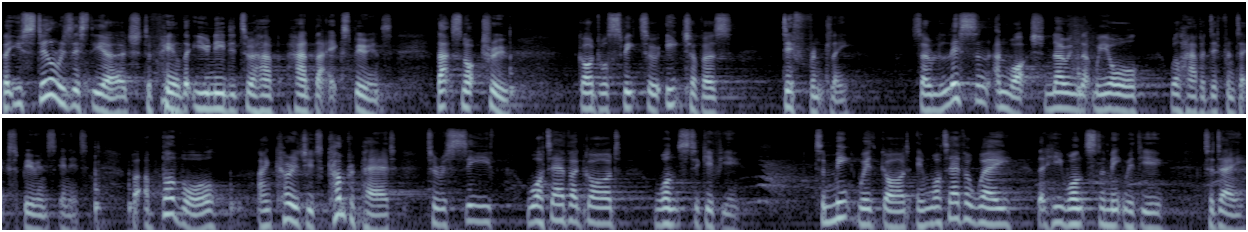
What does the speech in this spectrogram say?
that you still resist the urge to feel that you needed to have had that experience. That's not true. God will speak to each of us differently. So listen and watch, knowing that we all will have a different experience in it. But above all, I encourage you to come prepared to receive whatever God wants to give you, to meet with God in whatever way that He wants to meet with you today.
